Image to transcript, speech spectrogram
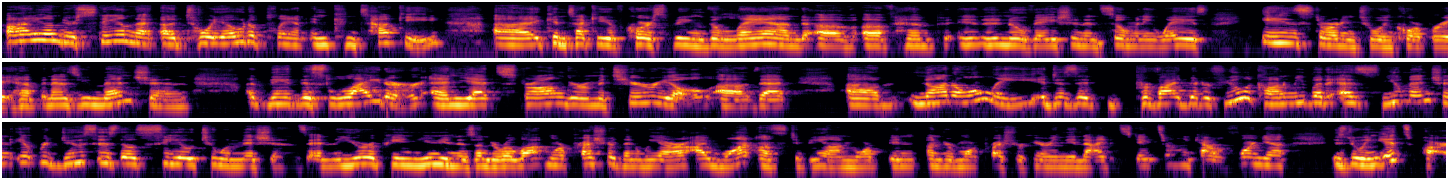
I understand that a Toyota plant in Kentucky, uh, Kentucky, of course, being the land of, of hemp innovation in so many ways, is starting to incorporate hemp. And as you mentioned, uh, the, this lighter and yet stronger material uh, that um, not only does it provide better fuel economy, but as you mentioned, it reduces those CO2 emissions. And the European Union is under a lot more pressure than we are. I want us to be on more in, under more pressure here in the United States. Certainly, California is doing its part,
